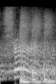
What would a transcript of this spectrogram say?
to change.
